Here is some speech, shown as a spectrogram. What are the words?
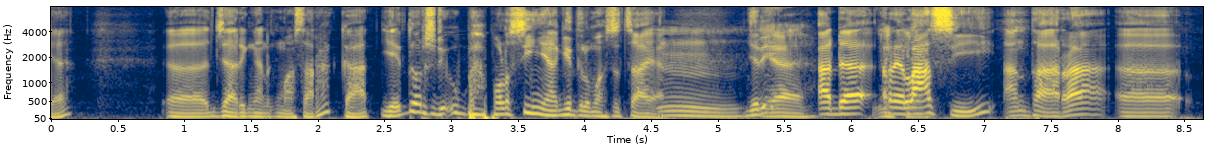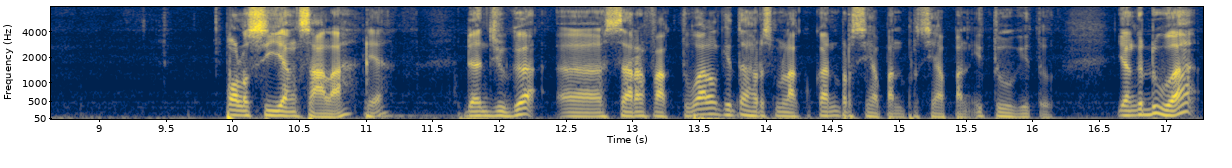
ya e, jaringan ke masyarakat, yaitu harus diubah polisinya gitu loh maksud saya. Hmm, Jadi yeah. ada okay. relasi antara e, polisi yang salah ya dan juga e, secara faktual kita harus melakukan persiapan-persiapan itu gitu. Yang kedua,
